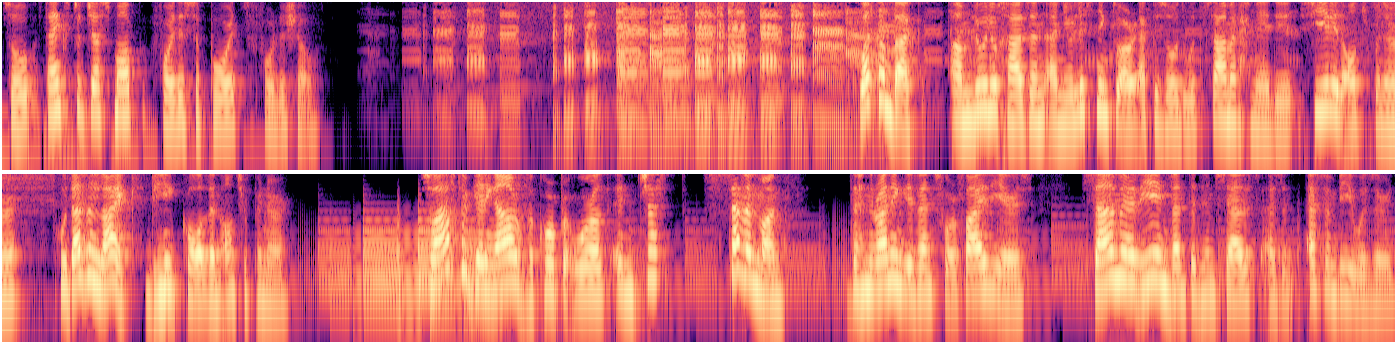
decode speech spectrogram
So thanks to JustMop for the support for the show. Welcome back. I'm Loulou Khazen, and you're listening to our episode with Samer Hamadeh, serial entrepreneur who doesn't like being called an entrepreneur. So, after getting out of the corporate world in just seven months, then running events for five years, Samer reinvented himself as an F&B wizard.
